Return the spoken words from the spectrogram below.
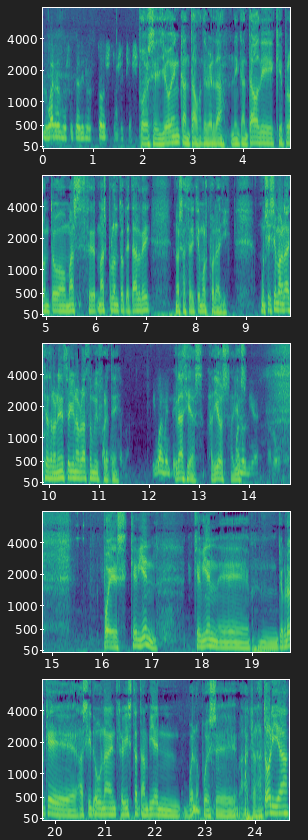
lugares donde sucedieron todos estos hechos. Pues eh, yo encantado, de verdad, encantado de que pronto, más, más pronto que tarde, nos acerquemos por allí. Muchísimas gracias, Lorenzo, y un abrazo muy fuerte. Igualmente. Gracias. Adiós. Adiós. Buenos días. Pues qué bien. Qué bien. Eh, yo creo que ha sido una entrevista también, bueno, pues eh, aclaratoria,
